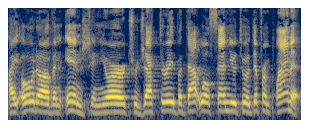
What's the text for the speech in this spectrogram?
iota of an inch in your trajectory, but that will send you to a different planet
